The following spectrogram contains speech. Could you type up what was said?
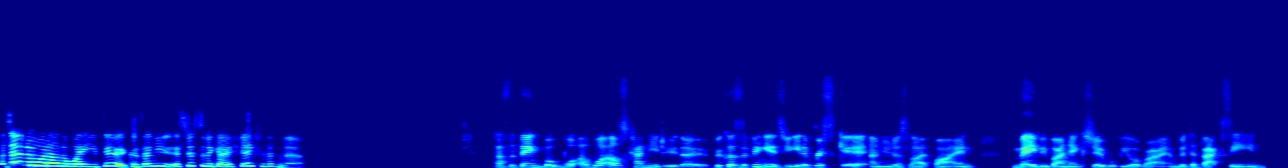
I don't know what other way you do it because then you, it's just a negotiation, isn't it? That's the thing, but what uh, what else can you do though? Because the thing is, you either risk it and you're just like, fine, maybe by next year we'll be all right. And with the vaccine,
